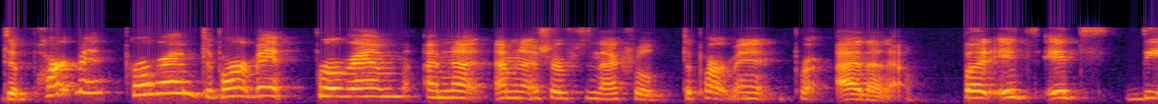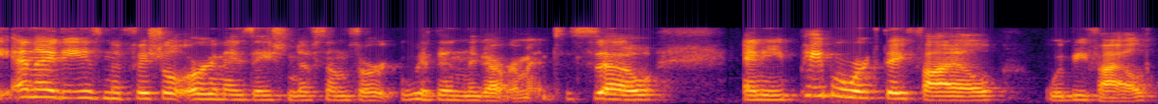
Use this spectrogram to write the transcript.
department program department program i'm not i'm not sure if it's an actual department pro- i don't know but it's it's the nid is an official organization of some sort within the government so any paperwork they file would be filed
